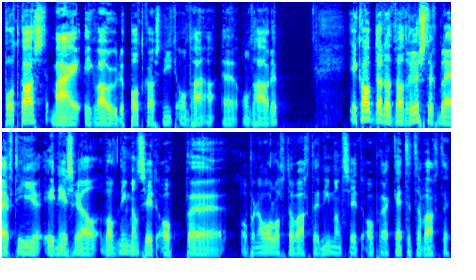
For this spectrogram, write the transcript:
podcast. Maar ik wou u de podcast niet uh, onthouden. Ik hoop dat het wat rustig blijft hier in Israël. Want niemand zit op, uh, op een oorlog te wachten. Niemand zit op raketten te wachten.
